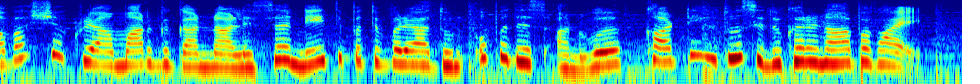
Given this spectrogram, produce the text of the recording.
අවශ්‍ය ක්‍රියාමාර්ග ගන්නා ලෙස නීතිපතිවරයා දුන් උපදෙස් අනුව කටයුතු සිදු කරන බවයි.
